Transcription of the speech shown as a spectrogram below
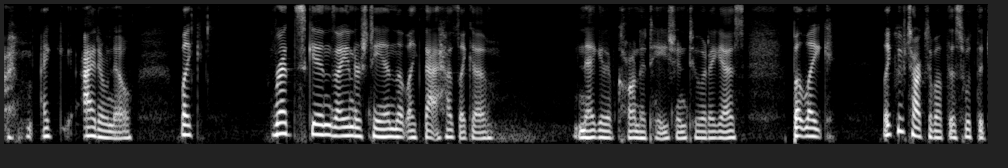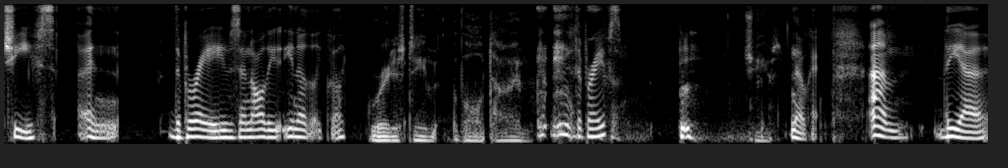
I'm- I I don't know. Like Redskins, I understand that like that has like a negative connotation to it, I guess. But like like we've talked about this with the Chiefs and the Braves and all the you know like, like Greatest team of all time, the Braves. Chiefs. No, okay. Um, the uh,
